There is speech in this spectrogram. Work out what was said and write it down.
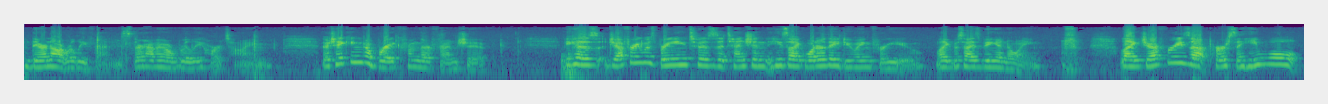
they're not really friends. They're having a really hard time. They're taking a break from their friendship. Because Jeffree was bringing to his attention, he's like, what are they doing for you? Like, besides being annoying. like, Jeffree's that person. He will,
